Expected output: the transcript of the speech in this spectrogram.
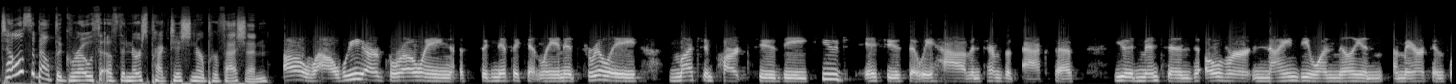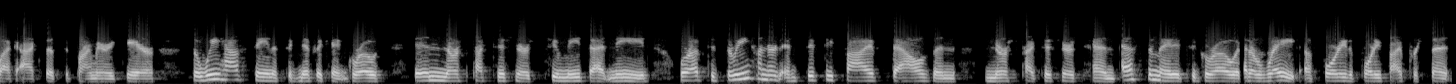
Tell us about the growth of the nurse practitioner profession. Oh, wow. We are growing significantly, and it's really much in part to the huge issues that we have in terms of access. You had mentioned over 91 million Americans lack access to primary care. So we have seen a significant growth in nurse practitioners to meet that need. We're up to 355,000 nurse practitioners and estimated to grow at a rate of 40 to 45 percent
